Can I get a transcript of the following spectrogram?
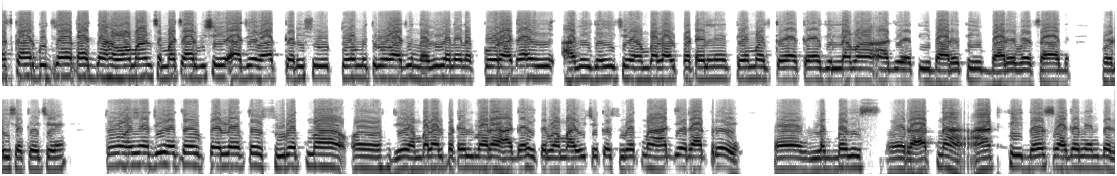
નમસ્કાર, ગુજરાત આજના હવામાન સમાચાર વિશે આજે વાત કરીશું. તો મિત્રો, આજે નવી અને નક્કોર આગાહી આવી ગઈ છે અંબાલાલ પટેલની. તેમજ કયા કયા જિલ્લામાં આજે અતિ ભારેથી ભારે વરસાદ પડી શકે છે. તો અહીંયા જોઈએ તો પહેલા તો સુરતમાં જે અંબાલાલ પટેલ દ્વારા આગાહી કરવામાં આવી છે કે સુરતમાં આજે રાત્રે લગભગ રાતના આઠથી દસ વાગ્યાની અંદર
